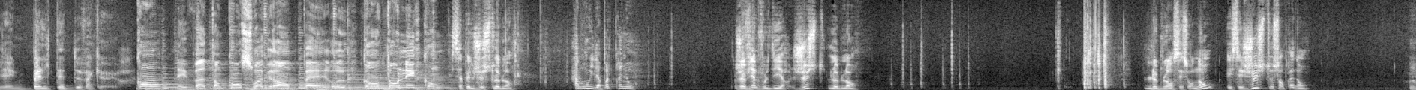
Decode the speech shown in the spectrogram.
Il a une belle tête de vainqueur. Qu'on ait 20 ans, qu'on soit grand-père, quand on est con. Il s'appelle Juste Leblanc. Ah bon, il n'a pas de prénom. Je viens de vous le dire, Juste Leblanc. Leblanc, c'est son nom, et c'est juste son prénom. Euh,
